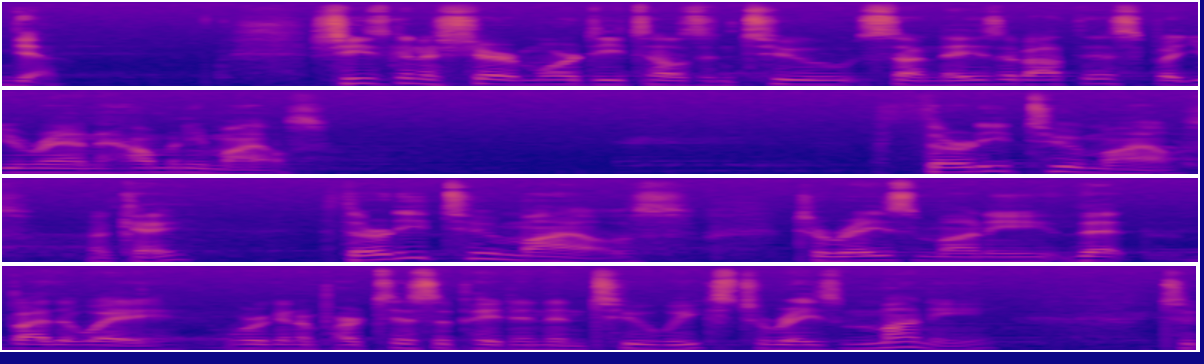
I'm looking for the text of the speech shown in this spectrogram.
yeah. yeah. She's going to share more details in two Sundays about this, but you ran how many miles? 32 miles, okay? 32 miles to raise money that, by the way, we're going to participate in in two weeks to raise money to.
